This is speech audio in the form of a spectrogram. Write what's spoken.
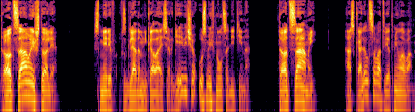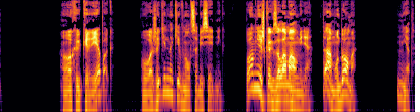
«Тот самый, что ли?» Смерив взглядом Николая Сергеевича, усмехнулся детина. «Тот самый!» — оскалился в ответ Милован. «Ох и крепок!» — уважительно кивнул собеседник. «Помнишь, как заломал меня? Там, у дома?» «Нет»,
